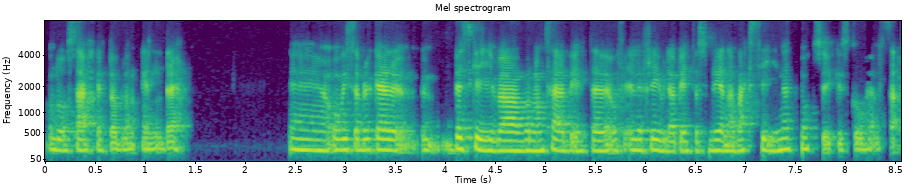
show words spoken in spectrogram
och då särskilt då bland äldre. Eh, och vissa brukar beskriva volontärarbete eller frivilligarbete som rena vaccinet mot psykisk ohälsa.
